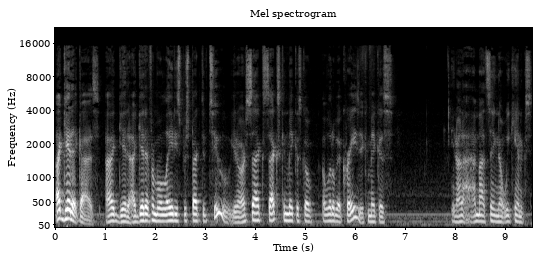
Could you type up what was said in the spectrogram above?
I get it, guys. I get it. I get it from a lady's perspective too. You know, our sex sex can make us go a little bit crazy. It can make us you know, I'm not saying no we can't ex-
